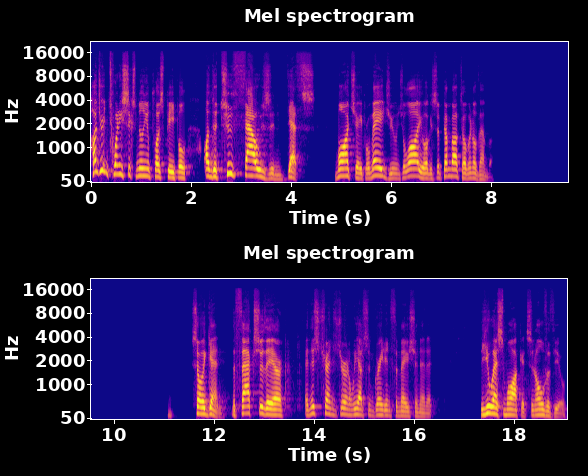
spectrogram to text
126 million plus people under 2,000 deaths. March, April, May, June, July, August, September, October, November. So again, the facts are there. In this Trends Journal, we have some great information in it. The US markets, an overview.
